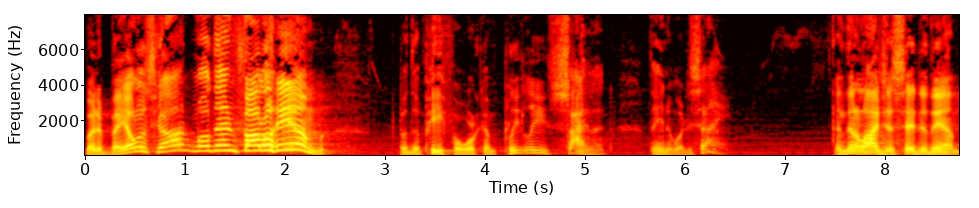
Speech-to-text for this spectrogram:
But if Baal is God, well, then follow him. But the people were completely silent. They knew what to say. And then Elijah said to them,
